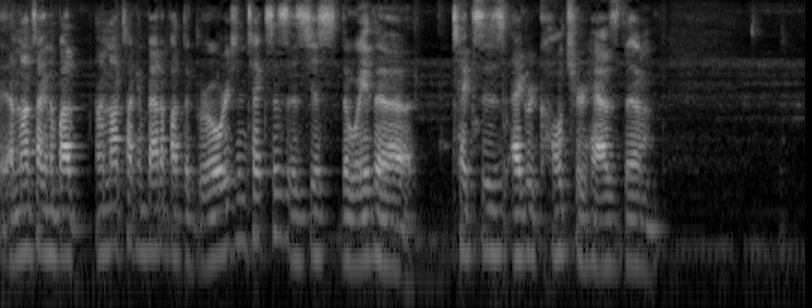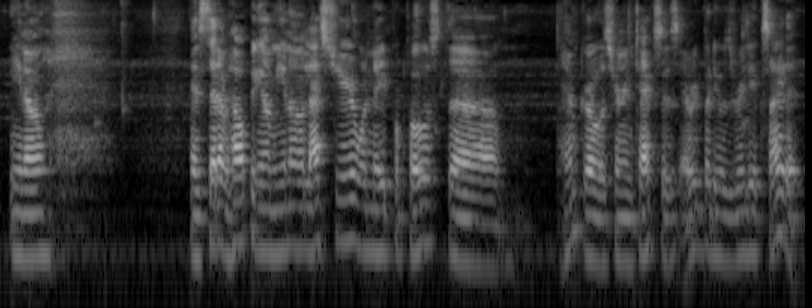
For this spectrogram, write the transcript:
I'm not talking about. I'm not talking bad about the growers in Texas. It's just the way the Texas agriculture has them. You know, instead of helping them, you know, last year when they proposed the hemp growers here in Texas, everybody was really excited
